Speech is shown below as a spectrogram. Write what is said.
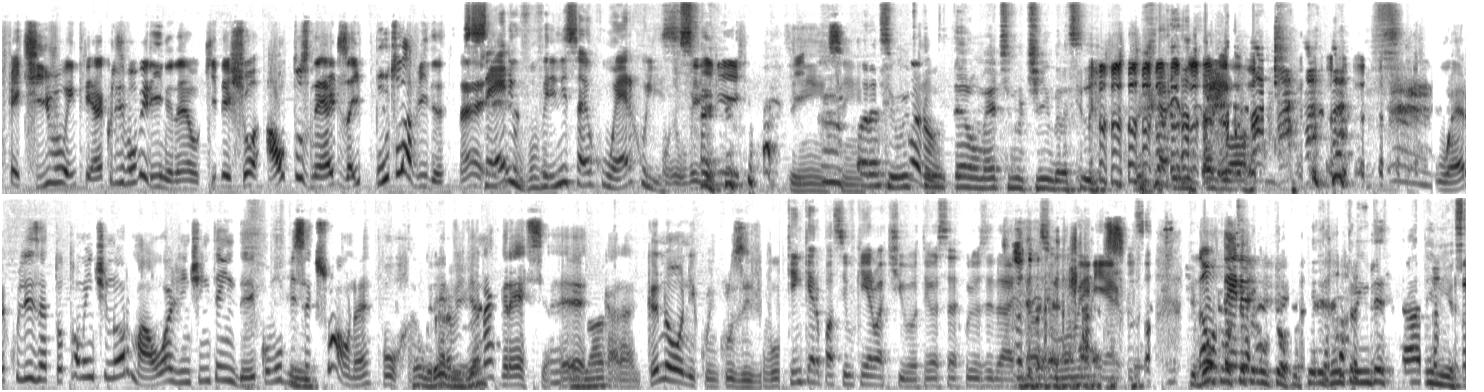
homoafetivo entre Hércules e Wolverine, né? O que deixou altos nerds aí putos da vida, né? Sério? Wolverine saiu com o O Hércules? Wolverine. Sim, sim. Parece muito Mano. que deram um match no Tinder, assim. O Hércules é totalmente normal a gente entender como Sim. bissexual, né? Porra, São o cara gregos, vivia né? na Grécia. É, Exato. caralho. Canônico, inclusive. Quem que era o passivo quem era o ativo? Eu tenho essa curiosidade. Que Não bom que tem, você né? perguntou, porque eles entram em detalhe nisso.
